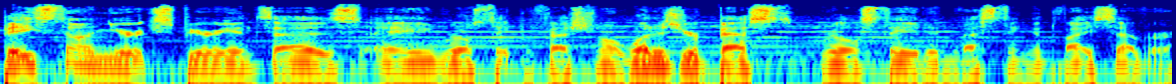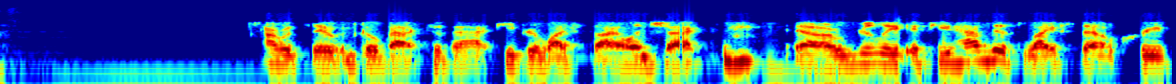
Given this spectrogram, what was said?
Based on your experience as a real estate professional, what is your best real estate investing advice ever? I would say it would go back to that. Keep your lifestyle in check. Uh, really, if you have this lifestyle creep,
